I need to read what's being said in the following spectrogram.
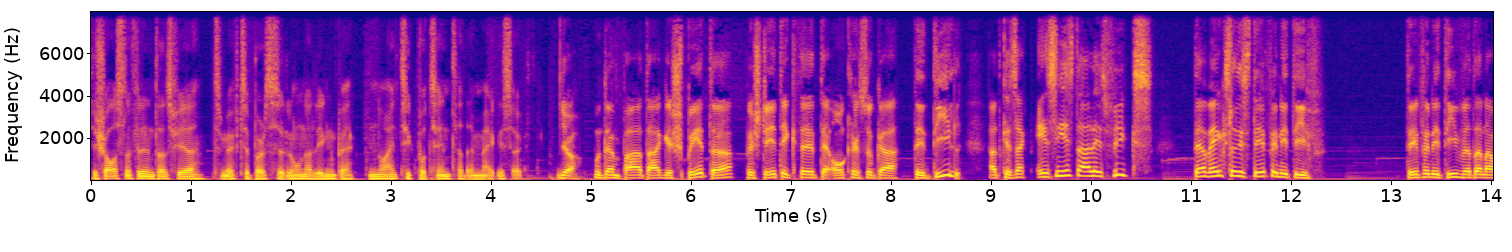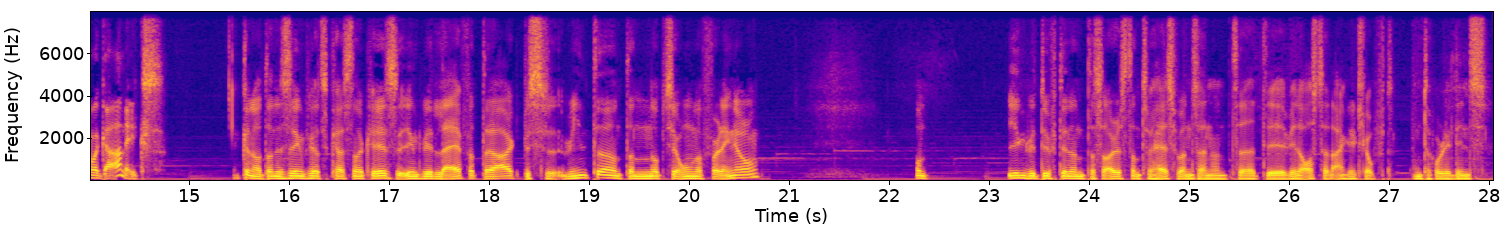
Die Chancen für den Transfer zum FC Barcelona liegen bei 90 Prozent, hat er im Mai gesagt. Ja, und ein paar Tage später bestätigte der Onkel sogar den Deal, hat gesagt, es ist alles fix. Der Wechsel ist definitiv. Definitiv wird dann aber gar nichts. Genau, dann ist irgendwie jetzt geheißen, okay, ist irgendwie Leihvertrag bis Winter und dann eine Option auf Verlängerung. Und irgendwie dürfte ihnen das alles dann zu heiß worden sein und äh, die Wiener Austria hat angeklopft und der Rolli Linz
